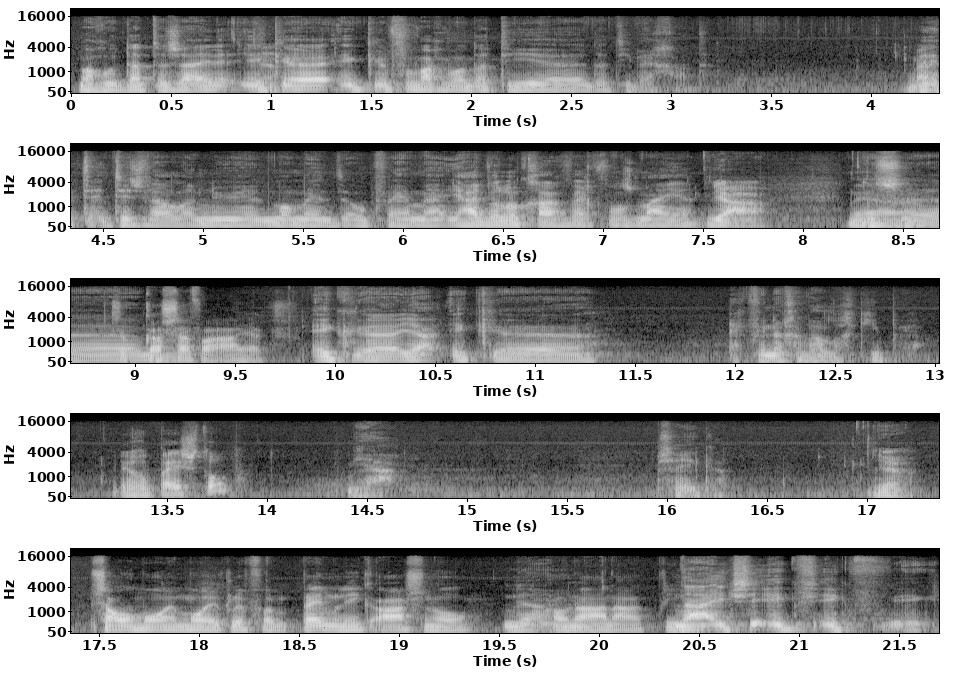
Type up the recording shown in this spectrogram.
Maar goed, dat terzijde. Ik, ja. uh, ik verwacht wel dat hij, uh, dat hij weggaat. Maar het, het, is wel nu het moment ook voor hem. Hij wil ook graag weg, volgens mij. Hè? Ja. Dus, ja. Uh, kassa voor Ajax. Ik, ja, ik, ik vind een geweldig keeper. Europese top? Ja, zeker. Ja. Het zou een mooie, mooie club voor Premier League, Arsenal, ja. Onana. Prima. Nou, ik, zie, ik, ik, ik,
